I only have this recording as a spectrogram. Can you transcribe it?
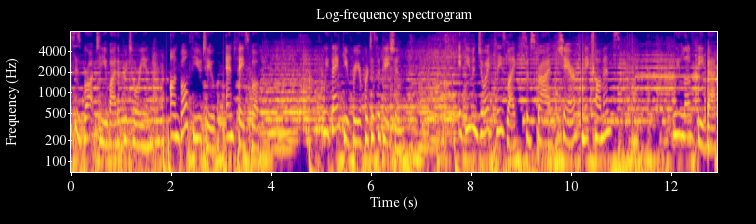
service is brought to you by The Praetorian on both YouTube and Facebook. We thank you for your participation. If you enjoyed, please like, subscribe, share, make comments. We love feedback.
